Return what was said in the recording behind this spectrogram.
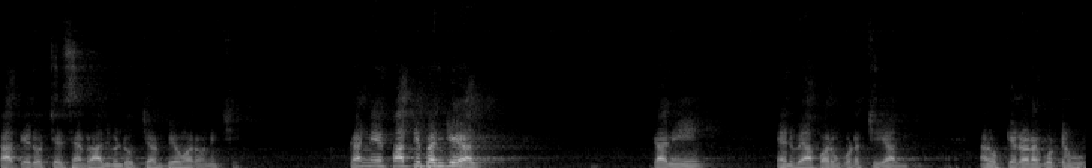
కాకేరు వచ్చేసాను రాజమండ్రి వచ్చాను భీమవరం నుంచి. కానీ నేను పార్టీ పనిచేయాలి కానీ నేను వ్యాపారం కూడా చేయాలి. అని ఒక కిరాణా కొట్టావు.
